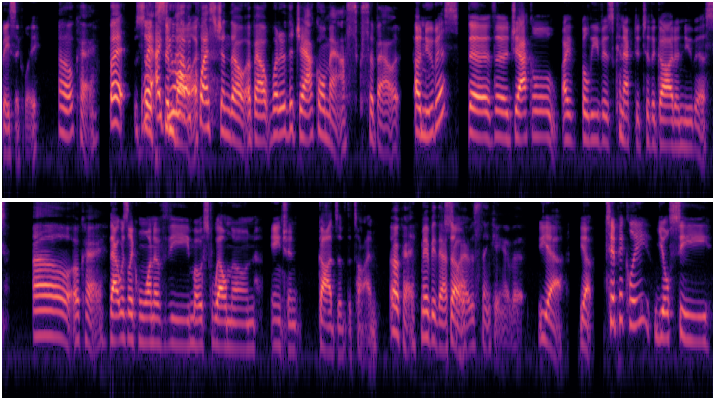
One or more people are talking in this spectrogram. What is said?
basically Oh, okay. But So wait, I do have a question though about what are the jackal masks about? anubis the the jackal i believe is connected to the god anubis Oh, okay. that was like one of the most well-known ancient gods of the time Okay. Maybe that's So- why I was thinking of it. Yeah, yeah. Typically, you'll see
